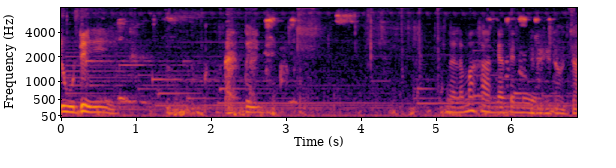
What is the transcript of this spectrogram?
ดูดีตีไหนแล้วมาคานกันเป็นหมู่ให้เราใจ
